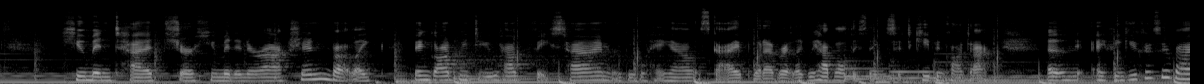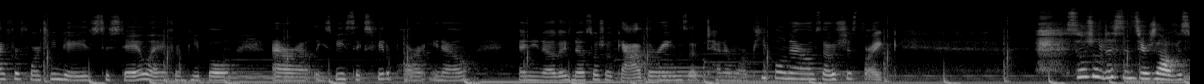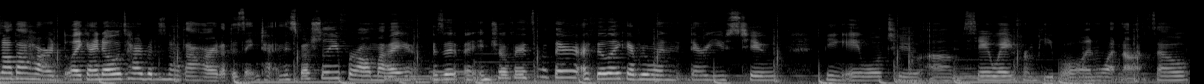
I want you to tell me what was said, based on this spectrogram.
human touch or human interaction, but like, thank God we do have FaceTime or Google Hangout, Skype, whatever. Like, we have all these things to, to keep in contact. And I think you can survive for 14 days to stay away from people or at least be six feet apart, you know and you know there's no social gatherings of 10 or more people now so it's just like social distance yourself. It's not that hard. Like i know it's hard but it's not that hard at the same time especially for all my is it introverts out there? I feel like everyone they're used to being able to um, stay away from people and whatnot. So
